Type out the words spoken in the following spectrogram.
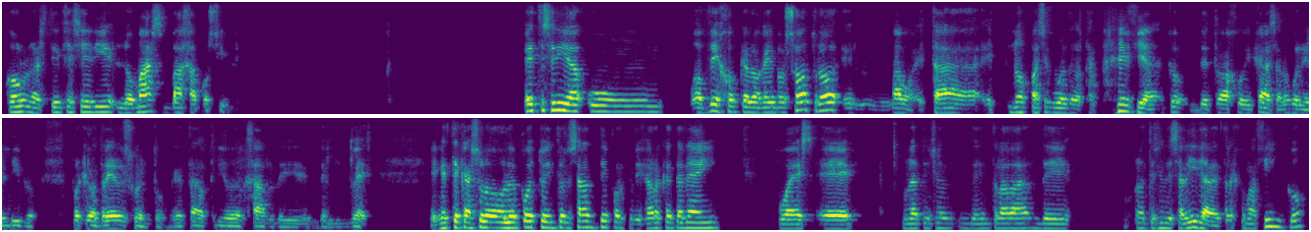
con una resistencia serie lo más baja posible. Este sería un... Os dejo que lo hagáis vosotros. vamos, no os pase como el de la transparencia de trabajo de casa, no con el libro, porque lo traéis resuelto. Está obtenido del hard del inglés. En este caso lo, he puesto interesante porque fijaros que tenéis pues eh, una tensión de entrada de una tensión de salida de 3,5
